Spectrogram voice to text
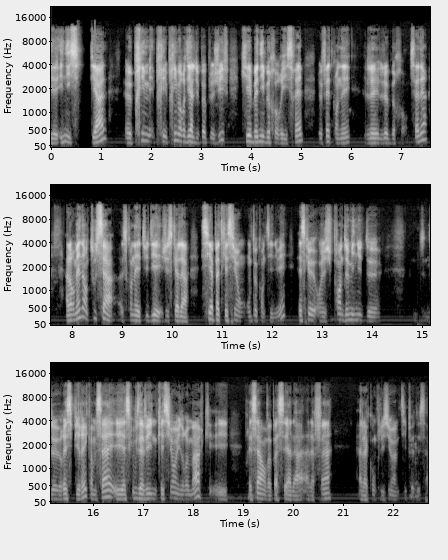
euh, initiale, primordiale du peuple juif, qui est Beni Bechori Israël, le fait qu'on est le, le C'est-à-dire, alors maintenant, tout ça, ce qu'on a étudié jusqu'à là, s'il n'y a pas de questions, on peut continuer. Est-ce que je prends deux minutes de, de respirer comme ça. Et est-ce que vous avez une question, une remarque? Et après ça, on va passer à la, à la fin, à la conclusion un petit peu de ça.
